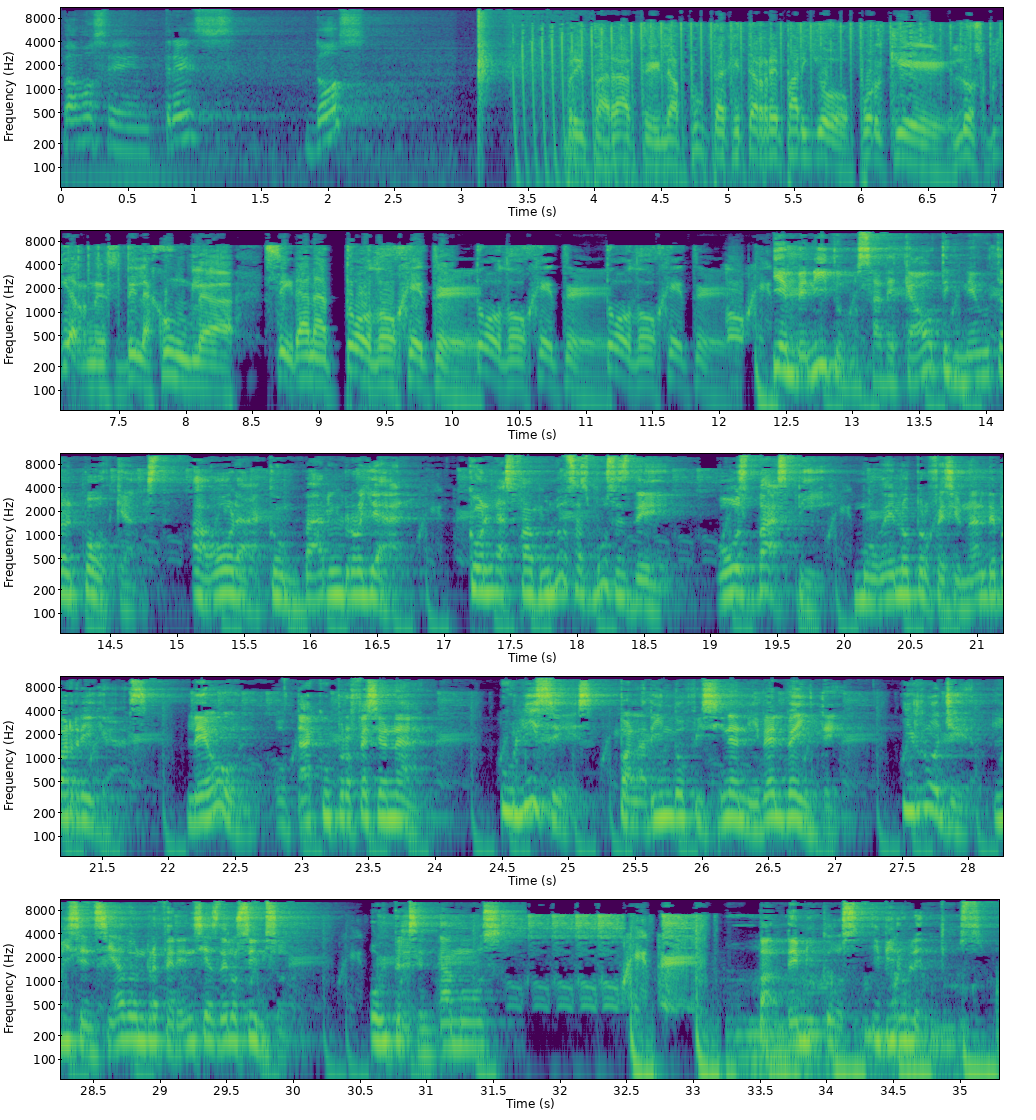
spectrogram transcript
Vamos en 3, 2. Prepárate la puta que te reparió, porque los viernes de la jungla serán a todo ojete. Todo ojete. Todo ojete. Bienvenidos a The Chaotic Neutral Podcast, ahora con Battle Royale, con las fabulosas voces de Oz Baspi, modelo profesional de barrigas, León, otaku profesional, Ulises, paladín de oficina nivel 20, y Roger, licenciado en referencias de los Simpson. Hoy presentamos Pandémicos y Virulentos.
